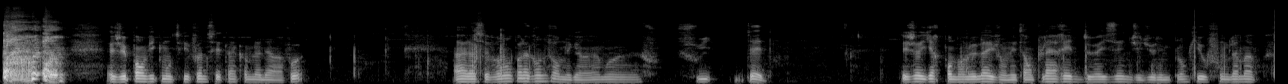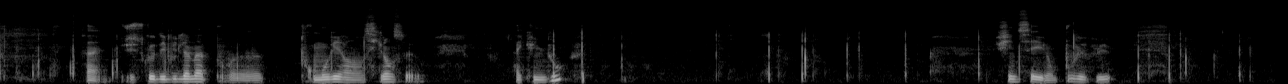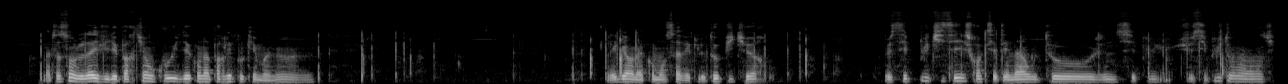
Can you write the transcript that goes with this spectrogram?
et j'ai pas envie que mon téléphone s'éteint comme la dernière fois. Ah là c'est vraiment pas la grande forme les gars, hein. moi je suis dead. Déjà hier pendant le live on était en plein raid de Aizen, j'ai dû aller me planquer au fond de la map. Enfin, jusqu'au début de la map pour, euh, mourir en silence euh, avec une boue. Shinsei, il en pouvait plus. Bah, de façon, le live, il est parti en couille dès qu'on a parlé Pokémon. hein. Les gars, on a commencé avec le Topiqueur. Je sais plus qui c'est, je crois que c'était Naruto, je ne sais plus, je sais plus ton nom. Il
